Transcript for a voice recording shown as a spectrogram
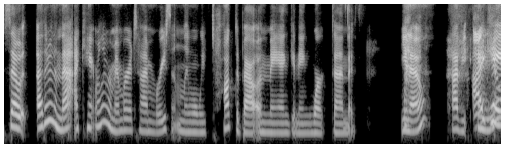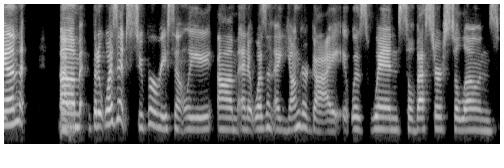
So other than that, I can't really remember a time recently when we've talked about a man getting work done that, you know, have you? Can I can. You? Oh. Um, but it wasn't super recently. Um, and it wasn't a younger guy. It was when Sylvester Stallone's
